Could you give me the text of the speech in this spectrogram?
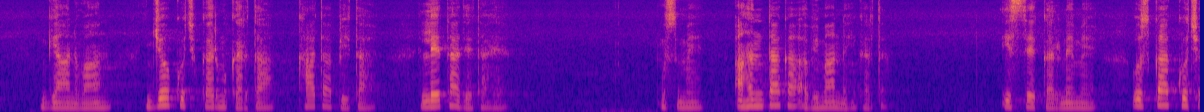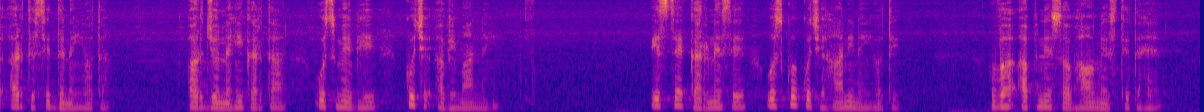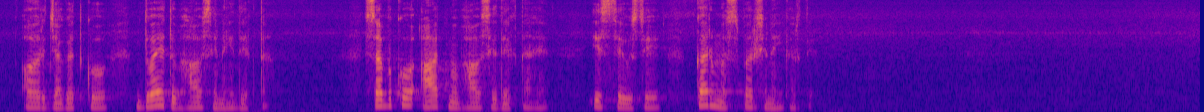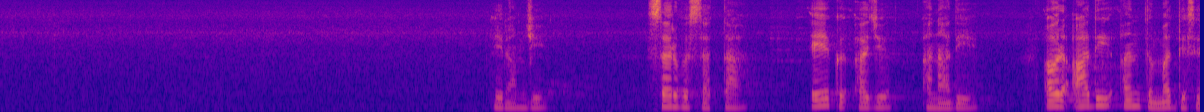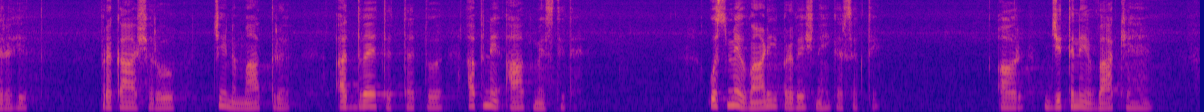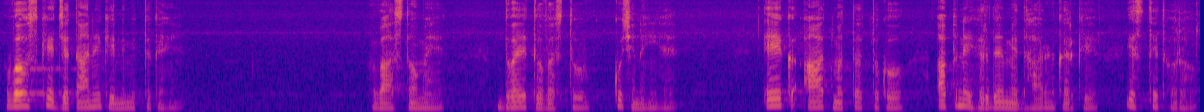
ज्ञानवान, जो कुछ कर्म करता, खाता, पीता, लेता, देता है, उसमें अहंता का अभिमान नहीं करता। इससे करने में उसका कुछ अर्थ सिद्ध नहीं होता, और जो नहीं करता, उसमें भी कुछ अभिमान नहीं। इससे करने से उसको कुछ हानि नहीं होती। वह अपने स्वभाव में स्थित है और जगत को द्वैत भाव से नहीं देखता। सबको आत्म भाव से देखता है, इससे उसे कर्म स्पर्श नहीं करते। हे राम जी सर्वसत्ता, एक अज अनादि, और आदि अंत मध्य से रहित प्रकाश रूप चिन्ह मात्र, अद्वैत तत्व अपने आप में स्थित है। उसमें वाणी प्रवेश नहीं कर सकती, और जितने वाक्य हैं, वह उसके जताने के निमित्त कहें। वास्तव में द्वैत वस्तु कुछ नहीं है। एक आत्म तत्व को अपने हृदय में धारण करके स्थित हो रहो।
